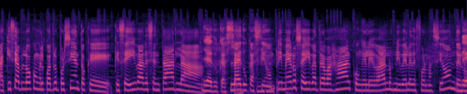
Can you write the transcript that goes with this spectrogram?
Aquí se habló con el 4% que, que se iba a desentar la, La educación. la educación. Primero se iba a trabajar con elevar los niveles de formación de, los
